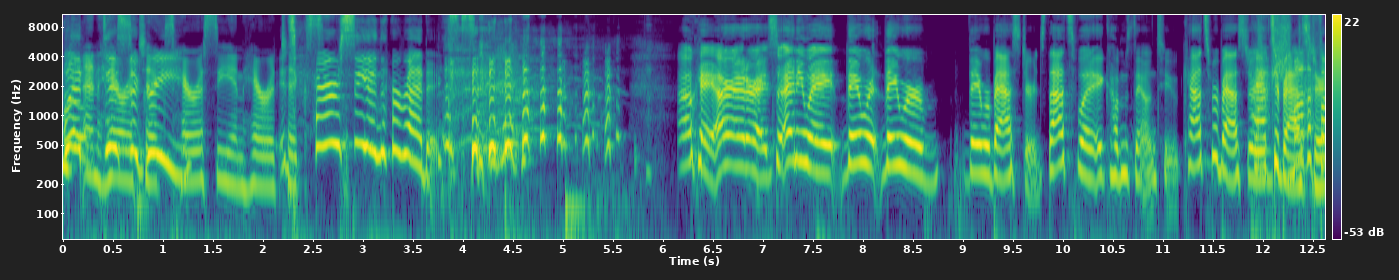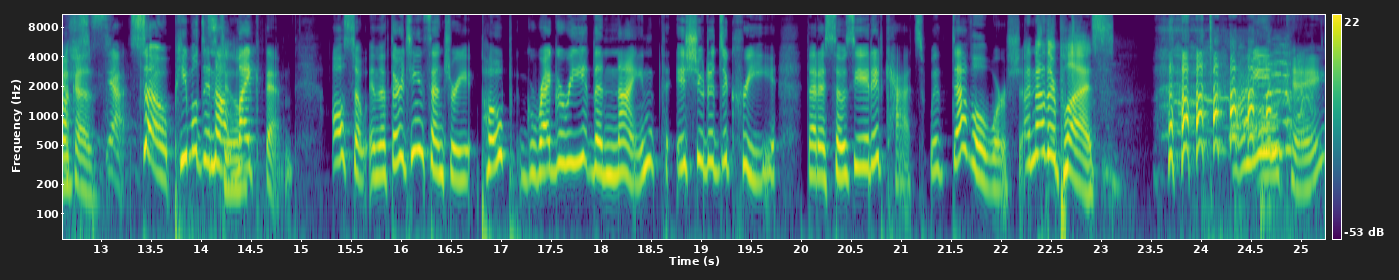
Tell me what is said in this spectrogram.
would and disagree. heretics, heresy and heretics. It's heresy and heretics. okay, all right, all right. So anyway, they were they were they were bastards. That's what it comes down to. Cats were bastards. Cats are bastards. Motherfuckers. Yeah. So people did not Still. like them. Also, in the 13th century, Pope Gregory the Ninth issued a decree that associated cats with devil worship. Another plus. I mean, Okay.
